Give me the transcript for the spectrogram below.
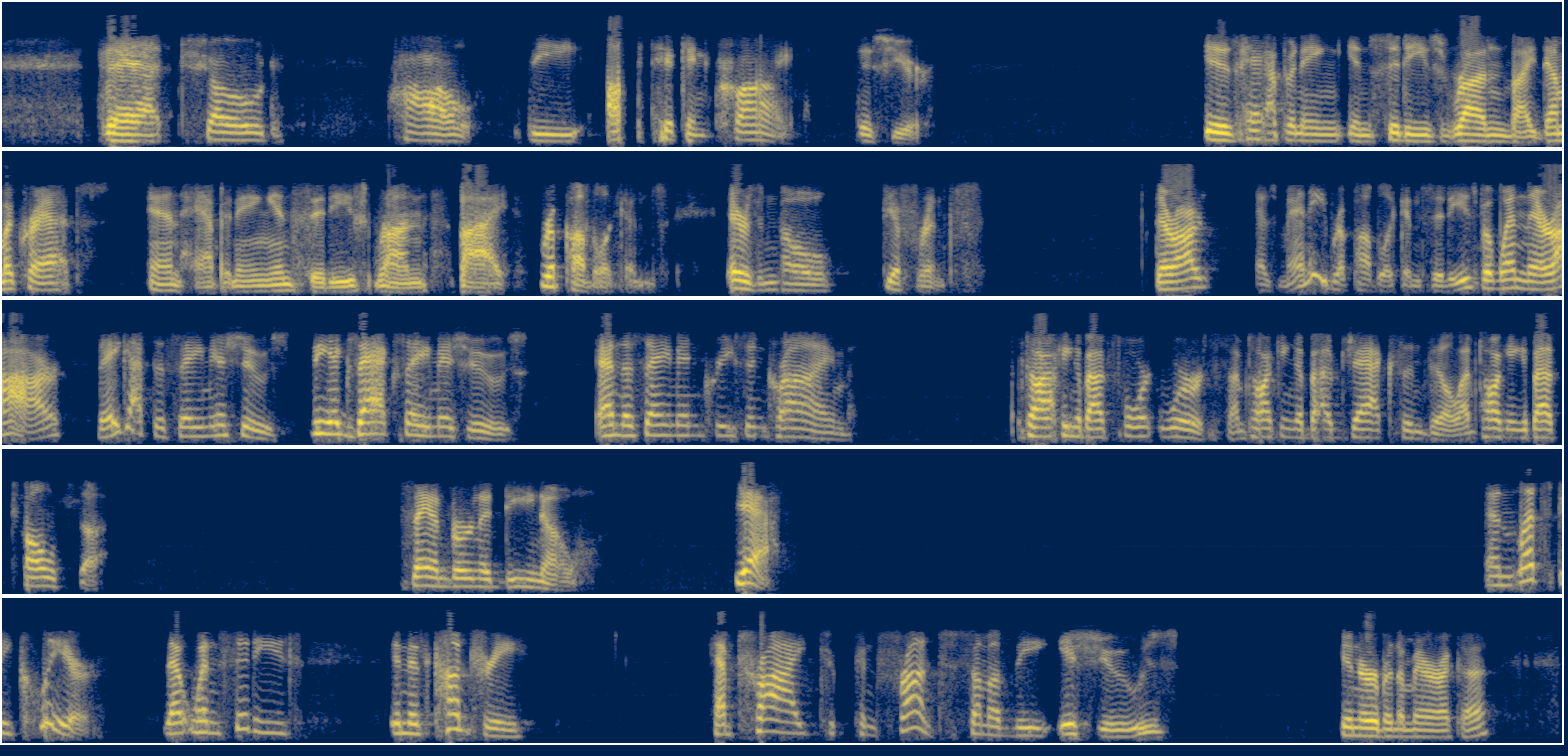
that showed how the uptick in crime this year is happening in cities run by Democrats and happening in cities run by Republicans. There's no difference. There aren't as many Republican cities, but when there are, they got the same issues, the exact same issues, and the same increase in crime. I'm talking about Fort Worth. I'm talking about Jacksonville. I'm talking about Tulsa, San Bernardino. Yeah. And let's be clear that when cities in this country have tried to confront some of the issues in urban America.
